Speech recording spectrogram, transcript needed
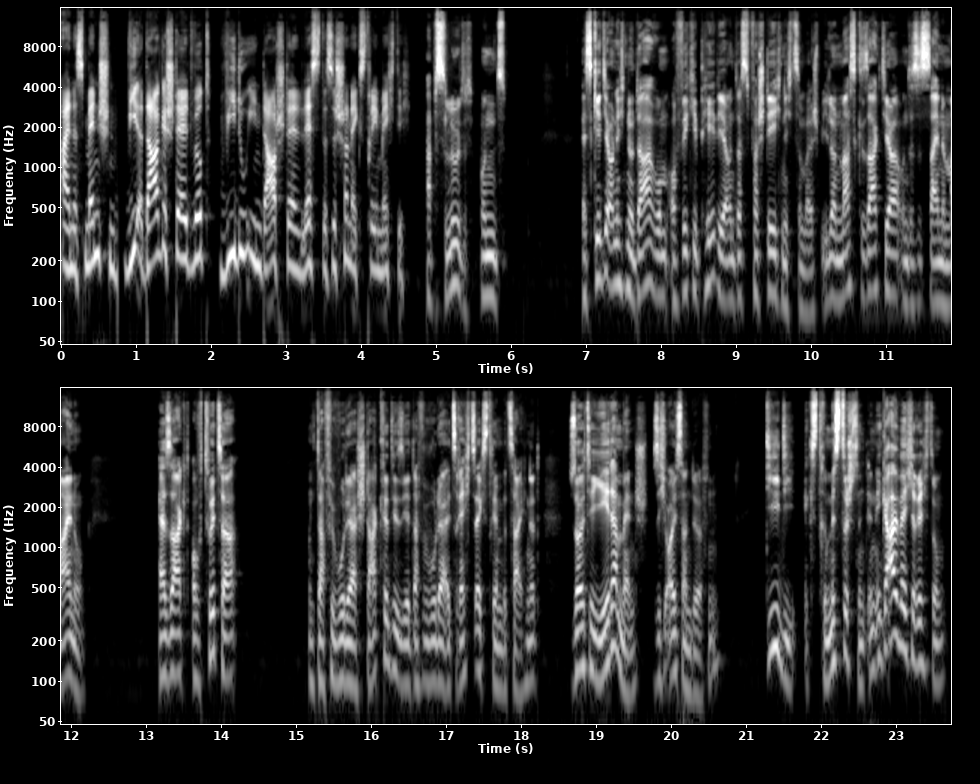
eines Menschen, wie er dargestellt wird, wie du ihn darstellen lässt, das ist schon extrem mächtig. Absolut. Und es geht ja auch nicht nur darum, auf Wikipedia, und das verstehe ich nicht zum Beispiel. Elon Musk sagt ja, und das ist seine Meinung, er sagt auf Twitter, und dafür wurde er stark kritisiert, dafür wurde er als rechtsextrem bezeichnet, sollte jeder Mensch sich äußern dürfen. Die, die extremistisch sind, in egal welche Richtung,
